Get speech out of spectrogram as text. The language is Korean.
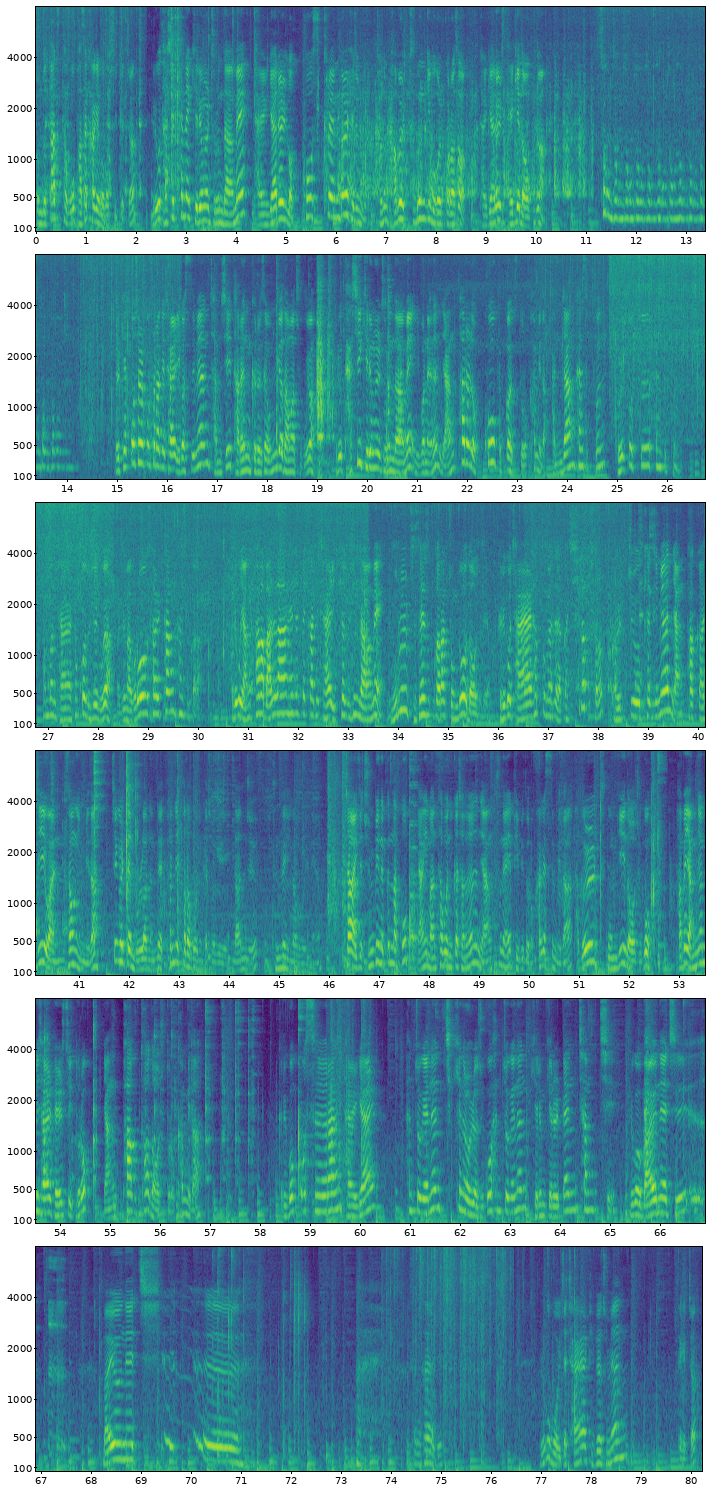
좀 더 따뜻하고 바삭하게 먹을 수 있겠죠. 그리고 다시 팬에 기름을 두른 다음에 달걀을 넣고 스크램블 해줍니다. 저는 밥을 두 공기 먹을 거라서 달걀을 세 개 넣었고요. 소금 소금 소금 소금 소금 소금 소금 소금 소금 소금 소금 소금 이렇게 꼬슬꼬슬하게 잘 익었으면 잠시 다른 그릇에 옮겨 담아주고요. 그리고 다시 기름을 두른 다음에 이번에는 양파를 넣고 볶아주도록 합니다. 간장 한 스푼, 굴소스 한 스푼 한번 잘 섞어주시고요. 마지막으로 설탕 한 숟가락 그리고 양파가 말랑해질 때까지 잘 익혀주신 다음에 물을 두세 숟가락 정도 넣어주세요. 그리고 잘 섞으면서 약간 시럽처럼 걸쭉해지면 양파까지 완성입니다. 찍을 땐 몰랐는데 편집하다 보니까 저기 난주 궁뎅이가 보이네요. 자 이제 준비는 끝났고 양이 많다 보니까 저는 양푼에 비비도록 하겠습니다. 밥을 두 공기 넣어주고 밥에 양념이 잘 배일 수 있도록 양파부터 넣어주도록 합니다. 그리고 꼬슬한 달걀 한쪽에는 치킨을 올려주고 한쪽에는 기름기를 뺀 참치 그리고 마요네즈 마요네즈 아, 새로 사야지 그리고 뭐 이제 잘 비벼주면 되겠죠?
